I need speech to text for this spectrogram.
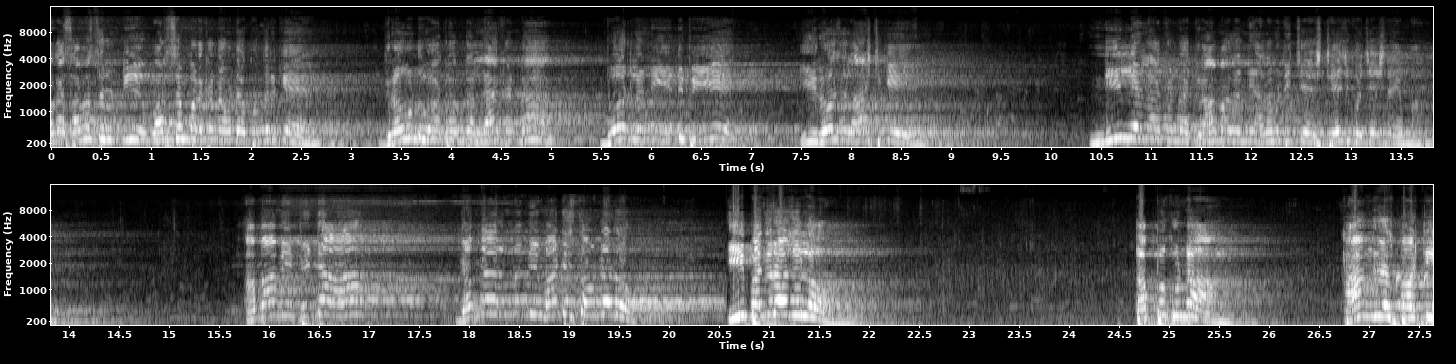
ఒక సంవత్సరం నీ వర్షం పడకుండా ఉండే కొందరికే గ్రౌండ్ వాటర్ అంతా లేకుండా బోర్లన్నీ ఎండిపోయి ఈరోజు లాస్ట్కి నీళ్ళే లేకుండా గ్రామాలన్నీ అలమటిచ్చే స్టేజ్కి వచ్చేసినాయమ్మా. అమ్మా మీ బిడ్డ గంగారం నుండి మాటిస్తూ ఉన్నాడు. ఈ పది రోజుల్లో తప్పకుండా కాంగ్రెస్ పార్టీ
